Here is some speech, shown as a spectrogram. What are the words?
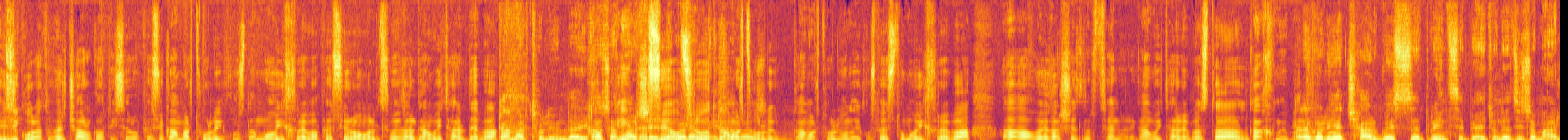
ფიზიკურად ვერ ჩავრგავთ ისე რომ ფესვი გამართული იყოს და მოიხრება ფესვი, რომელიც ვეღარ განვითარდება. გამართული უნდა იყოს, ანუ არ შეიძლება ფესვი გამართული გამართული უნდა იყოს. ფესვი თუ მოიხრება, ვეღარ შეძლებს სცენარი განვითარებას და გახმება. და როგორია ჩარგვის პრინციპი? აი თუნდაც ის რომ არ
